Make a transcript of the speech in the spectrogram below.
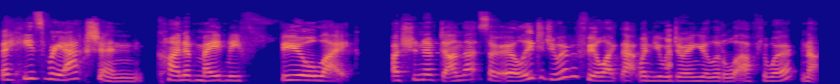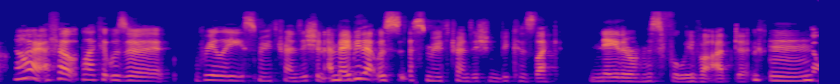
But his reaction kind of made me feel like I shouldn't have done that so early. Did you ever feel like that when you were doing your little after work? No. No, I felt like it was a really smooth transition. And maybe that was a smooth transition because like neither of us fully vibed it Mm. in the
